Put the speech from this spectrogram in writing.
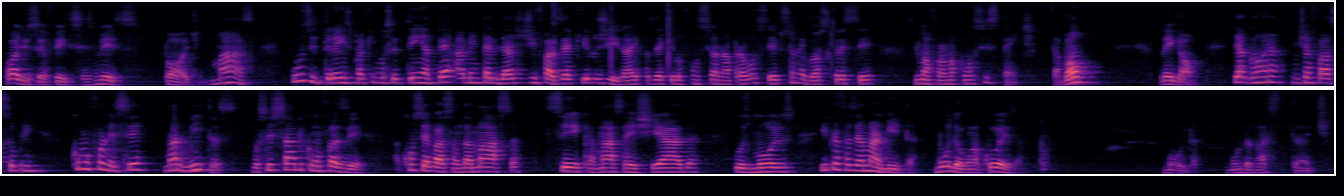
Pode ser feito em seis meses? Pode. Mas Use três para que você tenha até a mentalidade de fazer aquilo girar e fazer aquilo funcionar para você, para o seu negócio crescer de uma forma consistente, tá bom? Legal. E agora a gente vai falar sobre como fornecer marmitas. Você sabe como fazer a conservação da massa seca, massa recheada, os molhos. E para fazer a marmita, muda alguma coisa? Muda, muda bastante.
